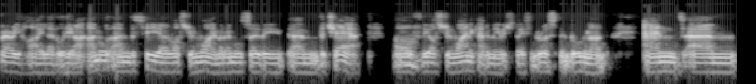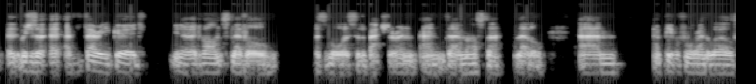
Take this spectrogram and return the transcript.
very high level here. I, am I'm, I'm the CEO of Austrian Wine, but I'm also the um, the chair of mm. the Austrian Wine Academy, which is based in Rust in Burgenland and um, which is a, a, very good, you know, advanced level, as more sort of bachelor and and uh, master level. Um, and people from all around the world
